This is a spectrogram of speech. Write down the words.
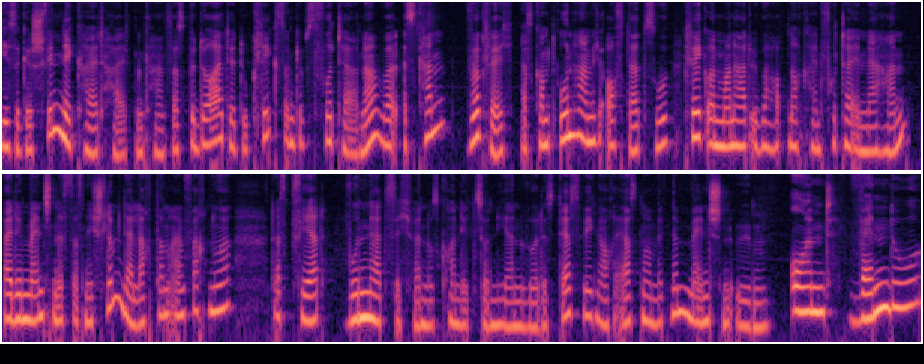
diese Geschwindigkeit halten kannst, das bedeutet, du klickst und gibst Futter, ne? weil es kann Wirklich, es kommt unheimlich oft dazu. Klick und man hat überhaupt noch kein Futter in der Hand. Bei dem Menschen ist das nicht schlimm, der lacht dann einfach nur. Das Pferd wundert sich, wenn du es konditionieren würdest. Deswegen auch erstmal mit einem Menschen üben. Und wenn du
